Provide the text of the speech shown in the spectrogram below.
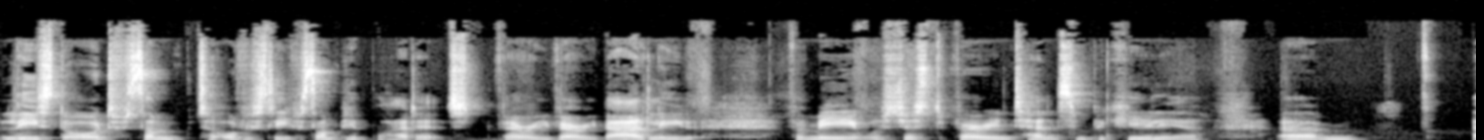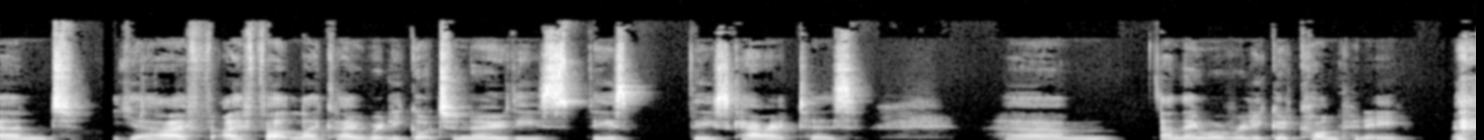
least odd. Some obviously some people had it very very badly. For me it was just very intense and peculiar. Um, and yeah I, I felt like i really got to know these these these characters um, and they were really good company.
